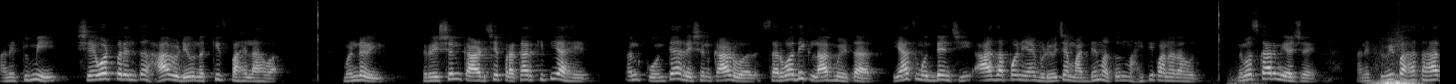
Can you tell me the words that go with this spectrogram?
आणि तुम्ही शेवटपर्यंत हा व्हिडिओ नक्कीच पाहायला हवा. मंडळी रेशन कार्डचे प्रकार किती आहेत आणि कोणत्या रेशन कार्डवर सर्वाधिक लाभ मिळतात याच मुद्द्यांची आज आपण या व्हिडिओच्या माध्यमातून माहिती पाहणार आहोत. नमस्कार मी अजय. आणि तुम्ही पाहत आहात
